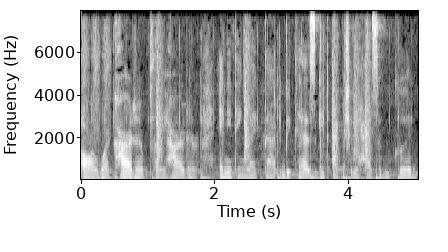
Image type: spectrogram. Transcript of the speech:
or work harder, play harder, anything like that, because it actually has a good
